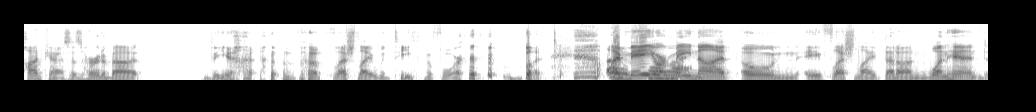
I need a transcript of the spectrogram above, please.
podcast has heard about the uh, the fleshlight with teeth before, but I Oh, may or may not own a fleshlight that on one hand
